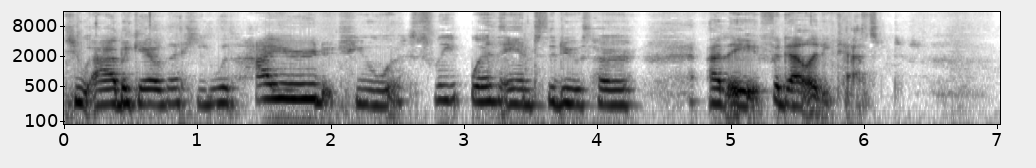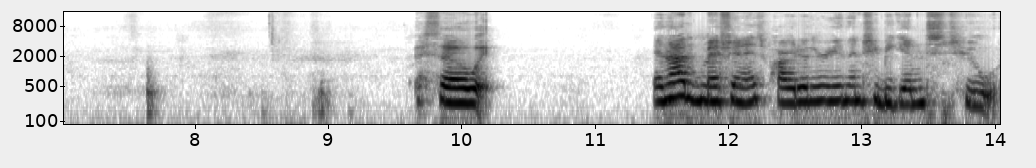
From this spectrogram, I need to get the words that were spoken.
to Abigail that he was hired to sleep with and seduce her as a fidelity test. So, in that admission is part of the reason she begins to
